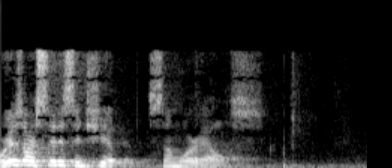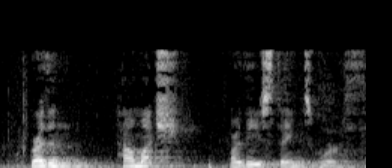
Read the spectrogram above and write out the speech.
Or is our citizenship somewhere else? Brethren, how much are these things worth?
